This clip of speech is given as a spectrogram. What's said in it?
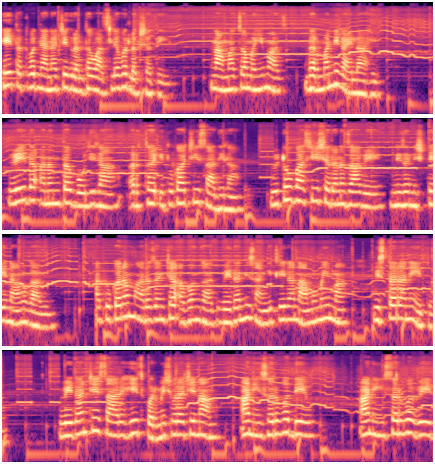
हे तत्वज्ञानाचे ग्रंथ वाचल्यावर लक्षात येईल. नामाचा महिमाच धर्मांनी गायला आहे. वेद अनंत बोलिला अर्थ इतुकाची साधिला. विठोबाशी शरण जावे निजनिष्ठे नाम गावे. तुकाराम महाराजांच्या अभंगात वेदांनी सांगितलेला नाममहिमा विस्ताराने येतो. वेदांचे सार हेच परमेश्वराचे नाम आणि सर्व देव आणि सर्व वेद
